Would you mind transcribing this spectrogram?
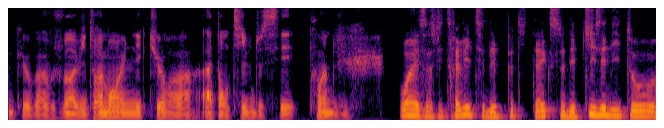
Donc, euh, bah, je vous invite vraiment à une lecture attentive de ces points de vue. Ouais, ça se lit très vite, c'est des petits textes, des petits éditos.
